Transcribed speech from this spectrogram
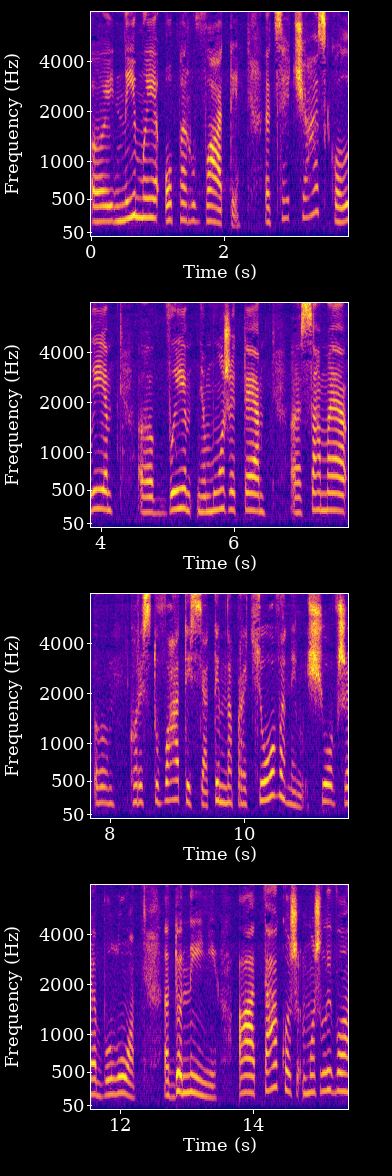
е, ними оперувати. Це час, коли ви можете саме користуватися тим напрацьованим, що вже було е, донині, а також, можливо,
